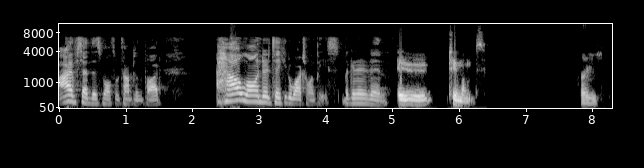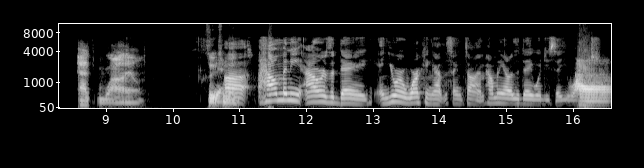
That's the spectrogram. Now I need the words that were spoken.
I've said this multiple times on the pod. How long did it take you to watch One Piece, beginning to end? Two two months. Crazy. That's wild. Six Yeah. Uh, how many hours a day? And you were working at the same time. How many hours a day would you say you watched? Uh,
